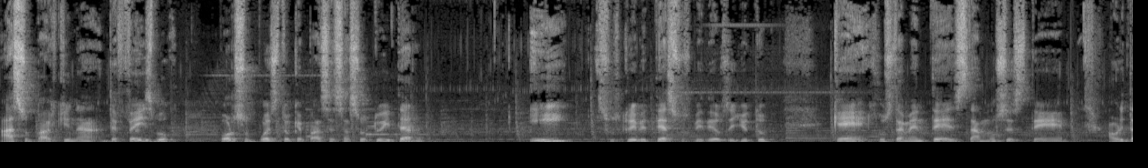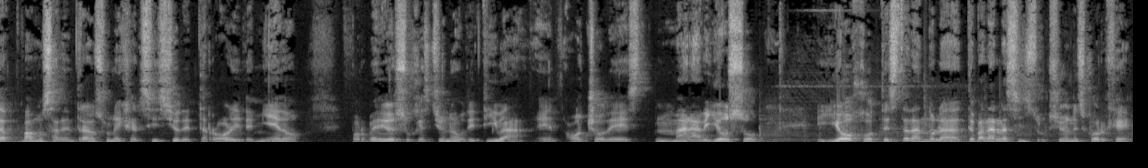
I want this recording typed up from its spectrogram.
a su página de Facebook, por supuesto que pases a su Twitter y suscríbete a sus videos de YouTube que justamente estamos este ahorita vamos a adentrarnos en un ejercicio de terror y de miedo por medio de su gestión auditiva en 8D es maravilloso y ojo, te está dando la, te va a dar las instrucciones, Jorge,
